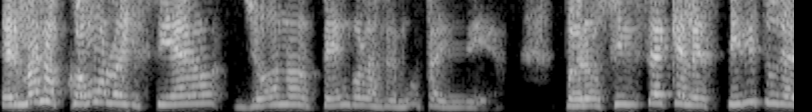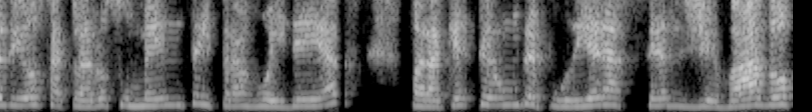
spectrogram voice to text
Hermanos, ¿cómo lo hicieron? Yo no tengo la remota idea pero sí sé que el Espíritu de Dios aclaró su mente y trajo ideas para que este hombre pudiera ser llevado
